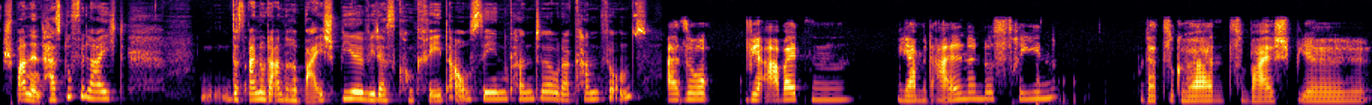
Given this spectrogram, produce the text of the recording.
spannend. Hast du vielleicht das ein oder andere Beispiel, wie das konkret aussehen könnte oder kann für uns? Also wir arbeiten ja mit allen Industrien. Dazu gehören zum Beispiel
